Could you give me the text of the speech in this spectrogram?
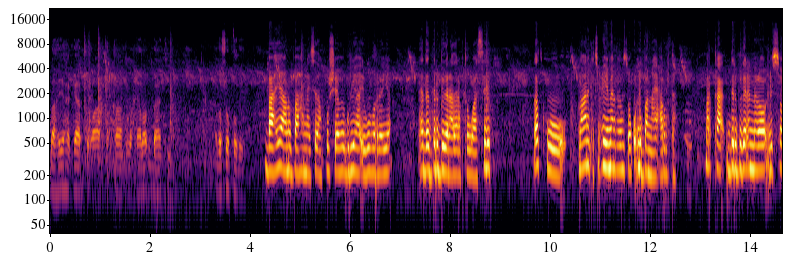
baahiyaha gaarka oo aad qabtaan waxyaabaha u baahan koobaya baahiyahaan u baahannahay sidaan kuu sheegay guryaha igu horreeya hadda derbigan aad aragto waa silig dadku maalinka jimcihi meel ku dhibanahay carruurta marka derbigan in naloo dhiso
